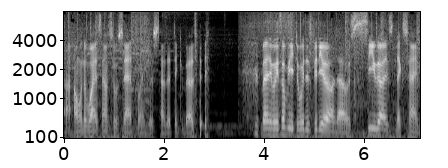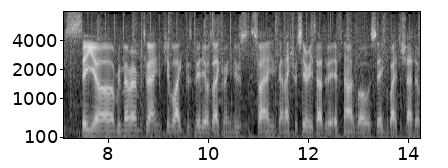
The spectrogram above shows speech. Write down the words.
I, wonder why it sounds so sad playing this now that I think about it. but anyways, hope you enjoyed this video and I'll see you guys next time. See ya! Remember to actually like this video so I can make news so I can actual series out of it. If not, well, say goodbye to Shadow.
